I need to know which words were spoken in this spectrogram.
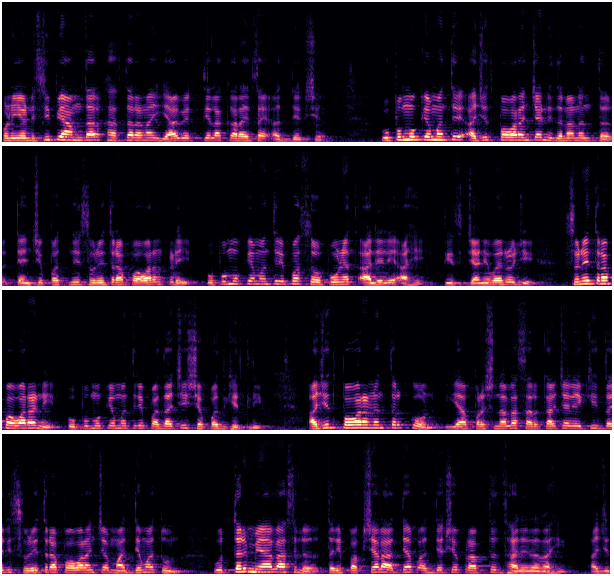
पण एन सी पी आमदार खासदारांना या व्यक्तीला करायचं आहे अध्यक्ष. उपमुख्यमंत्री अजित पवारांच्या निधनानंतर त्यांची पत्नी सुनेत्रा पवारांकडे उपमुख्यमंत्रीपद सोपवण्यात आलेले आहे. तीस जानेवारी रोजी सुनेत्रा पवारांनी उपमुख्यमंत्री पदाची शपथ घेतली. अजित पवारानंतर कोण? या प्रश्नाला सरकारच्या लेखी जरी सुनेत्रा पवारांच्या माध्यमातून उत्तर मिळालं असलं तरी पक्षाला अद्याप अध्यक्ष प्राप्त झालेला नाही. अजित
